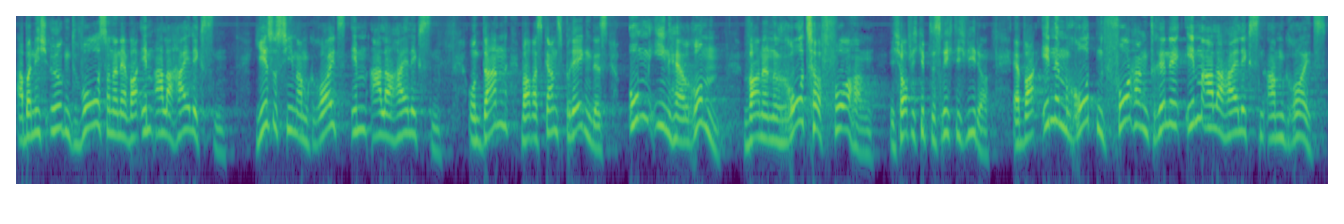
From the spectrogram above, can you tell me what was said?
aber nicht irgendwo, sondern er war im Allerheiligsten. Jesus hing am Kreuz im Allerheiligsten. Und dann war was ganz Prägendes. Um ihn herum war ein roter Vorhang. Ich hoffe, ich gebe das richtig wieder. Er war in einem roten Vorhang drinne im Allerheiligsten am Kreuz.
